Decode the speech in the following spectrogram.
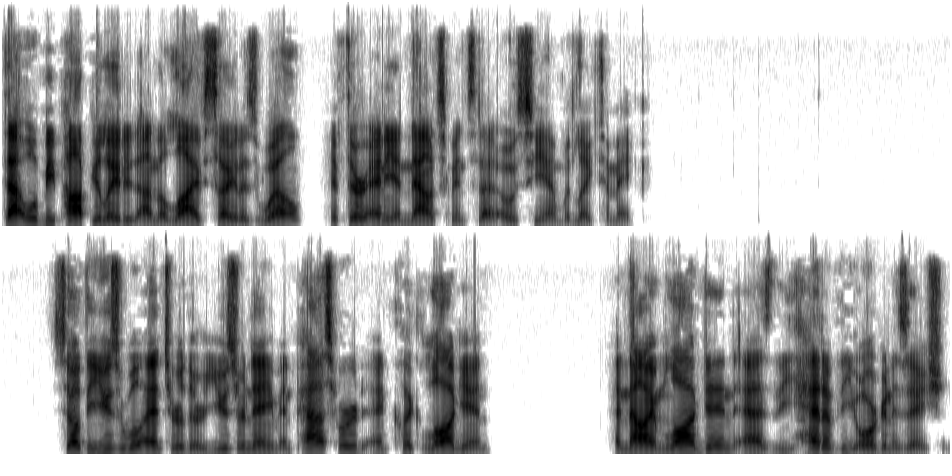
That will be populated on the live site as well if there are any announcements that OCM would like to make. So the user will enter their username and password and click login. And now I'm logged in as the head of the organization.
